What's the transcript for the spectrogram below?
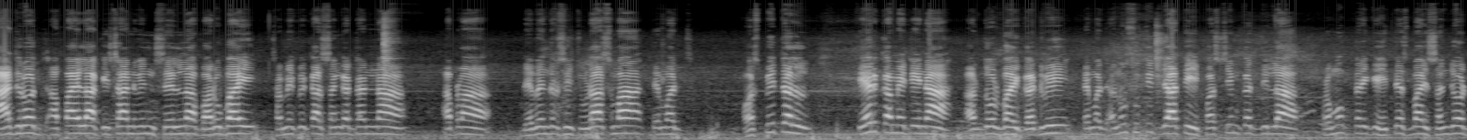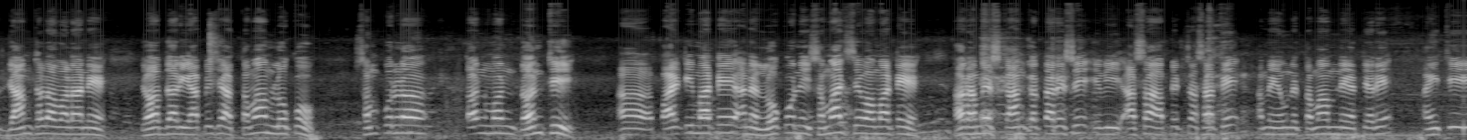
આજરોજ અપાયેલા કિસાન વિન સેલના ભારુભાઈ શ્રમિક વિકાસ સંગઠનના આપણા દેવેન્દ્રસિંહ ચુડાસમા તેમજ હોસ્પિટલ કેર કમિટીના હરદોળભાઈ ગઢવી તેમજ અનુસૂચિત જાતિ પશ્ચિમ કચ્છ જિલ્લા પ્રમુખ તરીકે હિતેશભાઈ સંજોટ જામથડાવાળાને જવાબદારી આપી છે. આ તમામ લોકો સંપૂર્ણ તન મન ધનથી પાર્ટી માટે અને લોકોની સમાજ સેવા માટે હર હંમેશ કામ કરતા રહેશે એવી આશા અપેક્ષા સાથે અમે એમને તમામને અત્યારે અહીંથી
